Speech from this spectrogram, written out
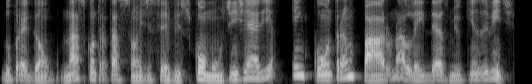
do pregão nas contratações de serviços comuns de engenharia encontra amparo na Lei 10.520.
